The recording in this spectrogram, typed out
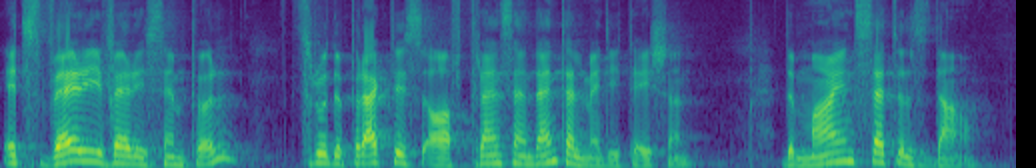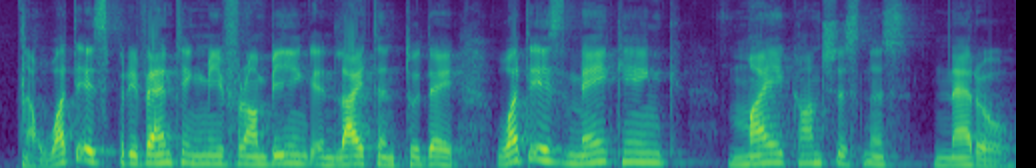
It's very, very simple through the practice of transcendental meditation, the mind settles down. Now, what is preventing me from being enlightened today? What is making my consciousness narrow?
